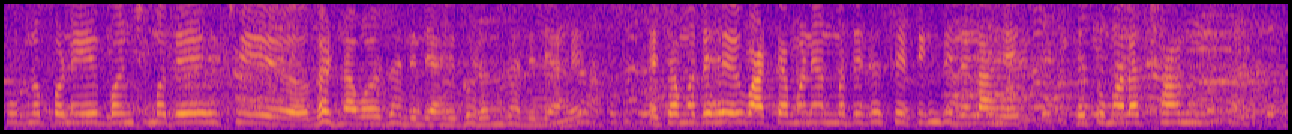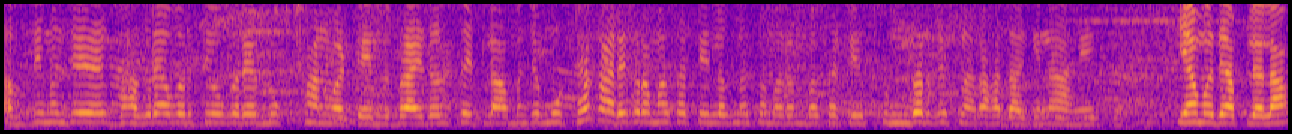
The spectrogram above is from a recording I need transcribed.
पूर्णपणे बंचमध्ये ह्याची घडणावळ झालेली आहे घडण झालेली आहे. याच्यामध्ये हे वाट्यामण्यांमध्ये जे सेटिंग दिलेलं आहे हे तुम्हाला छान अगदी म्हणजे घागऱ्यावरती वगैरे लुक छान वाटेल. ब्रायडल सेटला म्हणजे मोठ्या कार्यक्रमासाठी लग्न समारंभासाठी सुंदर दिसणारा हा दागिना आहे. यामध्ये आपल्याला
